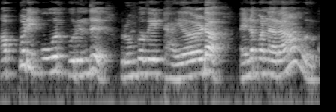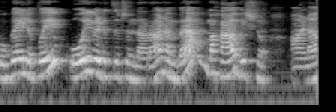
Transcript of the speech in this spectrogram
அப்படி போர் புரிந்து ரொம்பவே டயர்டா என்ன பண்ணாரா? ஒரு குகையில போய் ஓய்வு எடுத்துட்டு இருந்தாரா நம்ம மகாவிஷ்ணு. ஆனா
